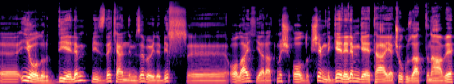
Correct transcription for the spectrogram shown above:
e, iyi olur diyelim. Biz de kendimize böyle bir e, olay yaratmış olduk. Şimdi gelelim GTA'ya. Çok uzattın abi.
